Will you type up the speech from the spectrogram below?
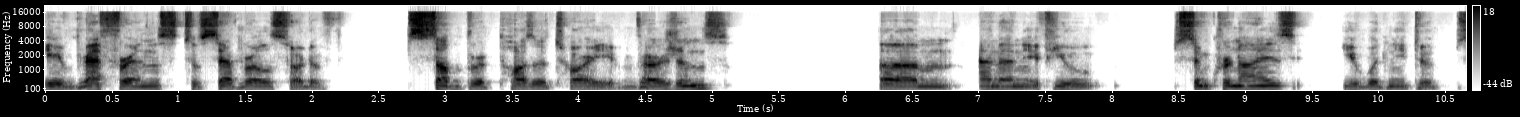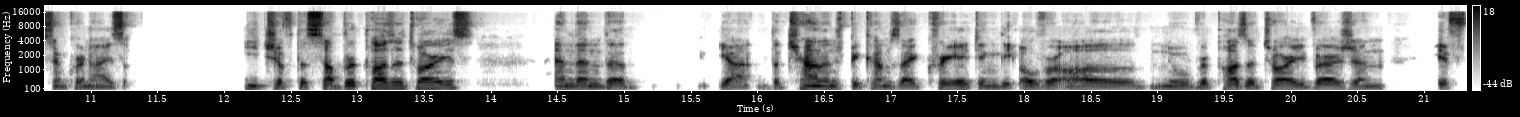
a reference to several sort of sub repository versions Um, and then if you synchronize, you would need to synchronize each of the sub repositories. And then the yeah, the challenge becomes like creating the overall new repository version if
